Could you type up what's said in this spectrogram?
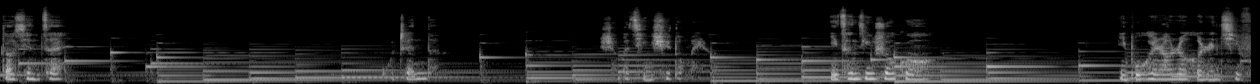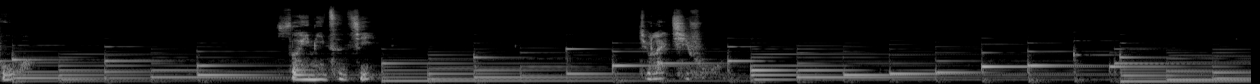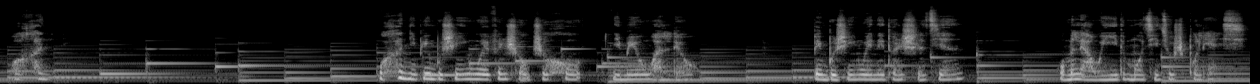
到现在，我真的什么情绪都没了。你曾经说过，你不会让任何人欺负我，所以你自己就来欺负我。我恨你，我恨你，并不是因为分手之后你没有挽留，并不是因为那段时间我们俩唯一的默契就是不联系。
